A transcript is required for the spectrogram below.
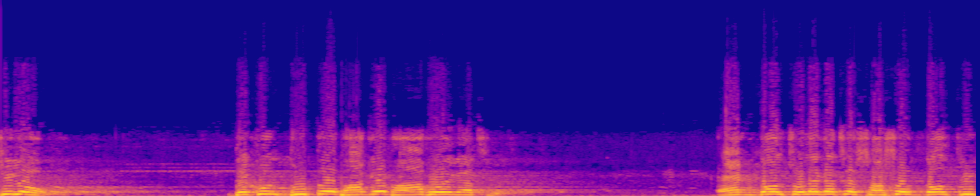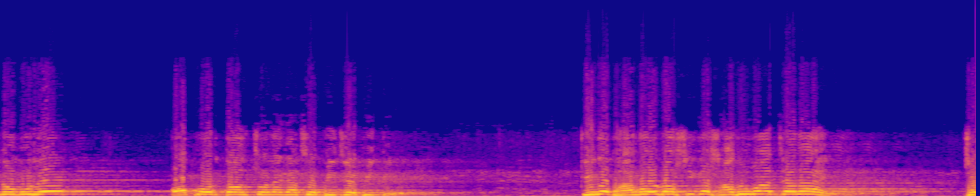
ছিল, দেখুন দুটো ভাগে ভাগ হয়ে গেছে। এক দল চলে গেছে শাসক দল তৃণমূলে, অপর দল চলে গেছে বিজেপিতে। কিন্তু ভাঙড়বাসীকে সাধুবাদ জানাই যে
